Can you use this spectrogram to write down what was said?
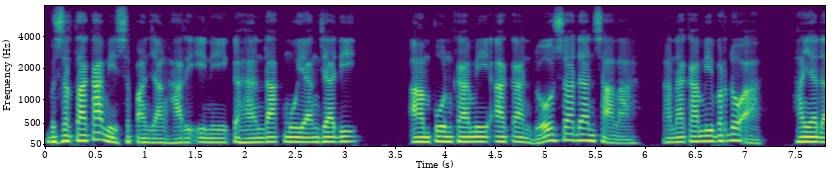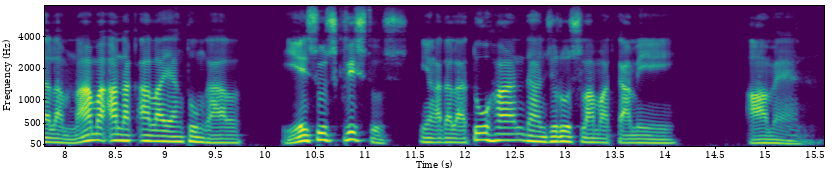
beserta kami sepanjang hari ini kehendakmu yang jadi, ampun kami akan dosa dan salah, karena kami berdoa hanya dalam nama anak Allah yang tunggal, Yesus Kristus, yang adalah Tuhan dan Juru Selamat kami. Amin.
